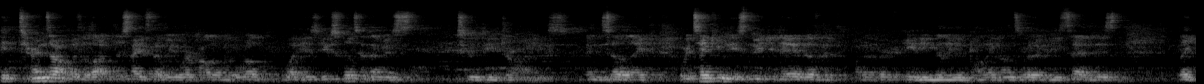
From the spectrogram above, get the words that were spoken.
it turns out with a lot of the sites that we work all over the world, what is useful to them is 2D drawings. And so, like, we're taking these 3D data with whatever 80 million polygons whatever he said is like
